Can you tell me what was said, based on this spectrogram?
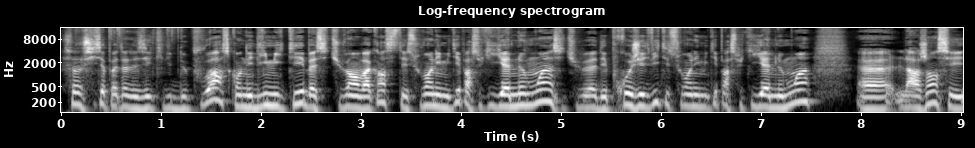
Ça aussi, ça peut être un déséquilibre de pouvoir, parce qu'on est limité, bah, si tu vas en vacances, tu es souvent limité par ceux qui gagnent le moins. Si tu veux des projets de vie, tu es souvent limité par ceux qui gagnent le moins. Euh, l'argent, c'est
